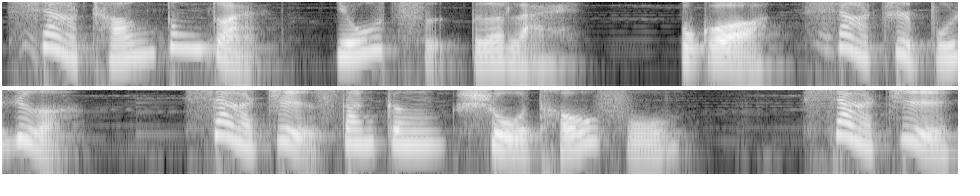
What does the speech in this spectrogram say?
夏长冬短。由此得来。不过夏至不热，夏至三更属头伏。夏至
